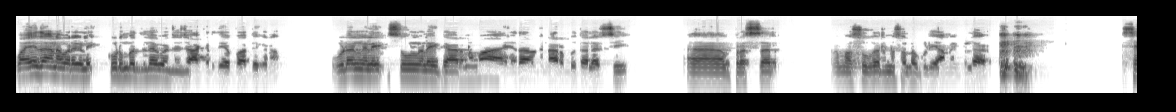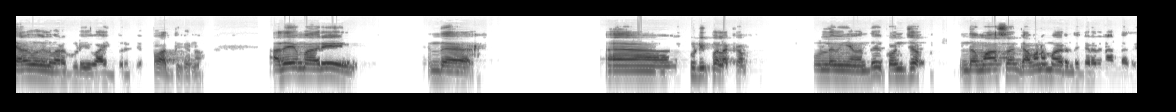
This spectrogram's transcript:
வயதானவர்களை குடும்பத்துல கொஞ்சம் ஜாக்கிரதையா பார்த்துக்கணும் உடல்நிலை சூழ்நிலை காரணமா ஏதாவது நரம்பு தளர்ச்சி ப்ரெஷர் நம்ம சுகர்னு சொல்லக்கூடிய அமைப்பில் செலவுகள் வரக்கூடிய வாய்ப்பு இருக்கு. பார்த்துக்கணும். அதே மாதிரி இந்த குடிப்பழக்கம் உள்ளவங்க வந்து கொஞ்சம் இந்த மாதம் கவனமாக இருந்துக்கிறது நல்லது.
